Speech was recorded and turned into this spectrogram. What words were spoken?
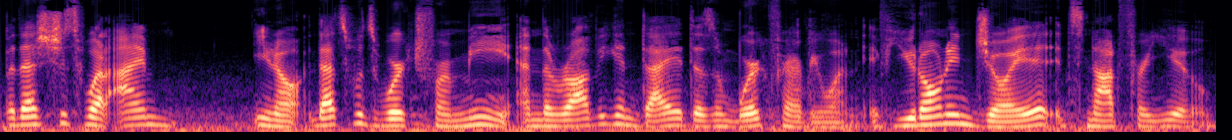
But that's just what I'm you know, that's what's worked for me. And the raw vegan diet doesn't work for everyone. If you don't enjoy it, it's not for you.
